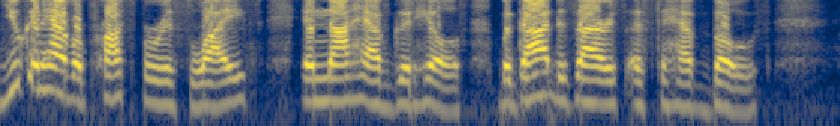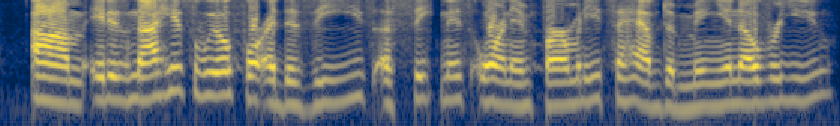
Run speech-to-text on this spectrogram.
you can have a prosperous life and not have good health, but God desires us to have both. Um, it is not his will for a disease, a sickness, or an infirmity to have dominion over you.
